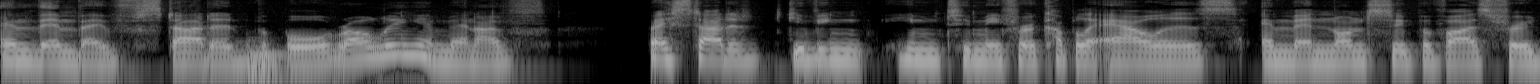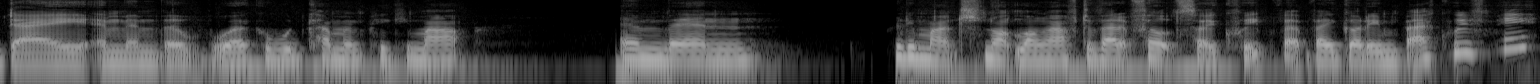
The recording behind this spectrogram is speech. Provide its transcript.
and then they've started the ball rolling, and then I've they started giving him to me for a couple of hours, and then non-supervised for a day, and then the worker would come and pick him up, and then pretty much not long after that, it felt so quick that they got him back with me.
